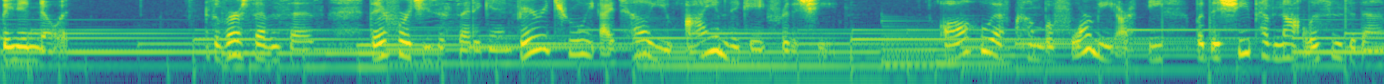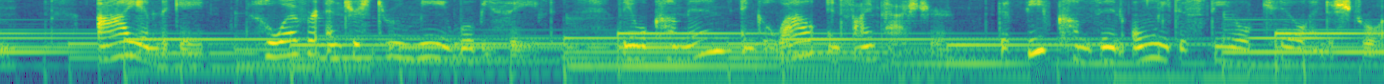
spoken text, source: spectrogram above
They didn't know it. So verse 7 says, Therefore Jesus said again, Very truly I tell you, I am the gate for the sheep. All who have come before me are thieves, but the sheep have not listened to them. I am the gate. Whoever enters through me will be saved. They will come in and go out and find pasture. The thief comes in only to steal, kill, and destroy.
